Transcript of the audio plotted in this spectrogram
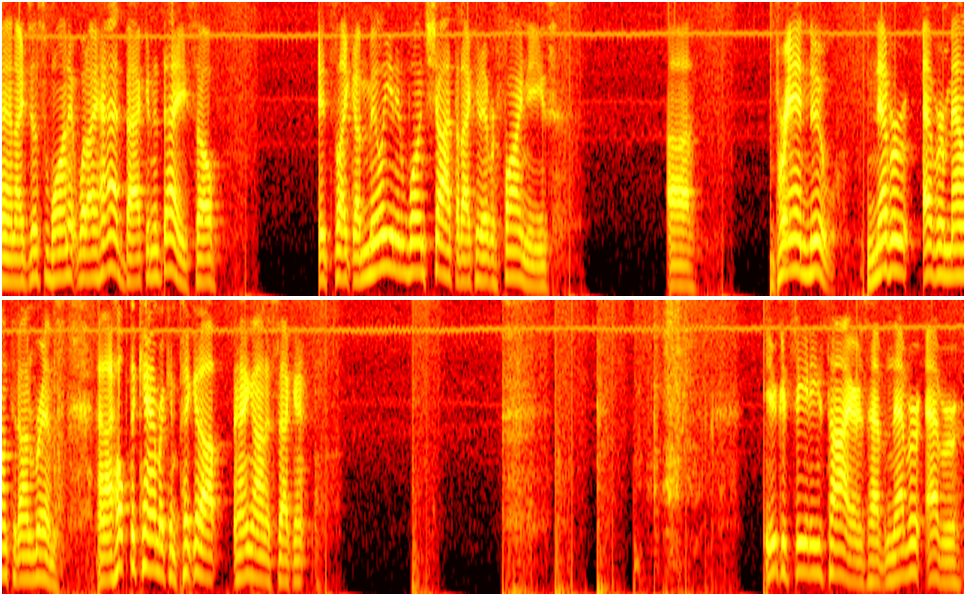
and I just wanted what I had back in the day. So it's like a million in one shot that I could ever find these. Uh, brand new, never ever mounted on rims. And I hope the camera can pick it up. Hang on a second. You can see these tires have never ever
